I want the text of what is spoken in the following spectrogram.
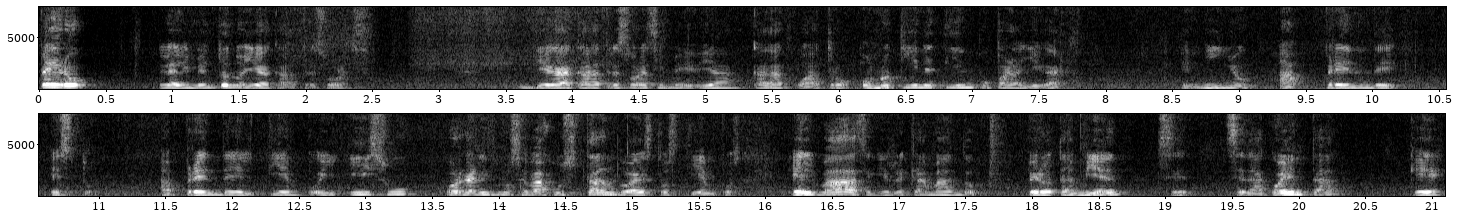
Pero el alimento no llega cada tres horas. Llega cada tres horas y media, cada cuatro, o no tiene tiempo para llegar. El niño aprende esto, aprende el tiempo y, su organismo se va ajustando a estos tiempos. Él va a seguir reclamando, pero también se, da cuenta que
